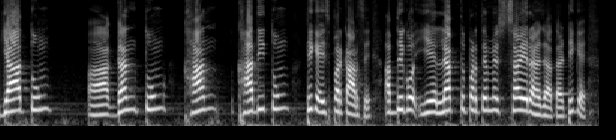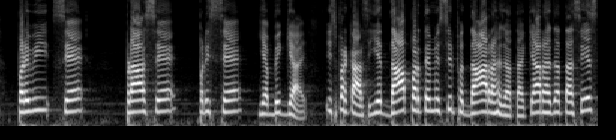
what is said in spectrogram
ज्ञा तुम गन तुम, खान, खादी तुम, ठीक है? इस प्रकार से। अब देखो, ये लेफ़्ट पढ़ते में सय रह जाता है, ठीक है? परवी से, प्रा से परिसय या विज्ञा इस प्रकार से। ये दा पढ़ते में सिर्फ़ दा रह जाता है। क्या रह जाता है शेष?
